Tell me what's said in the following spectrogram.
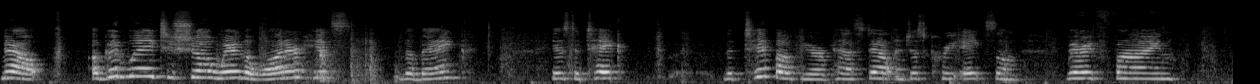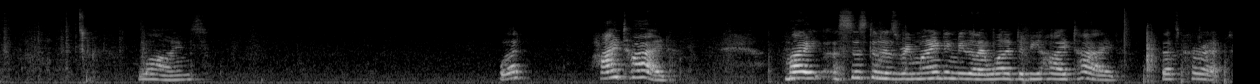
Now, a good way to show where the water hits the bank is to take the tip of your pastel and just create some very fine lines what? High tide. My assistant is reminding me that I want it to be high tide. That's correct.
